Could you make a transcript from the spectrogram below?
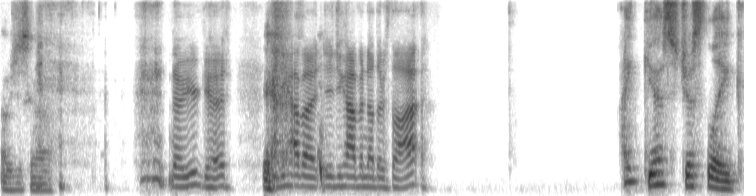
I was just gonna. no, you're good. Yeah. Did you have a Did you have another thought? I guess just like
